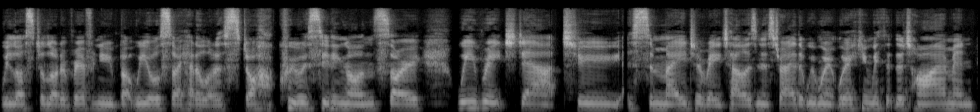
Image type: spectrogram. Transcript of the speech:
we lost a lot of revenue, but we also had a lot of stock we were sitting on. So we reached out to some major retailers in Australia that we weren't working with at the time and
